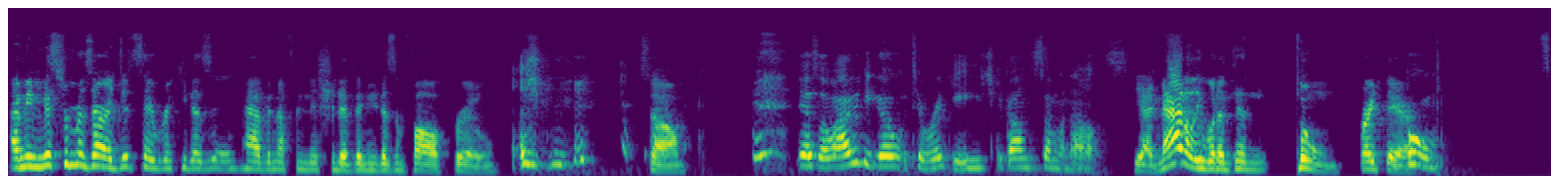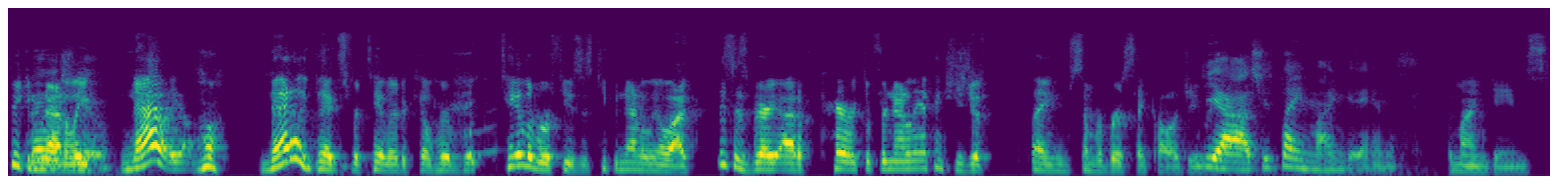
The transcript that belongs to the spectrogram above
I mean, Mr. Mazzara did say Ricky doesn't have enough initiative and he doesn't follow through. So, yeah, so why would he go to Ricky? He should have gone to someone else. yeah, Natalie would have done boom right there. Boom. Speaking No of Natalie, issue. Natalie, huh, Natalie begs for Taylor to kill her, but Taylor refuses, keeping Natalie alive. This is very out of character for Natalie. I think she's just playing some reverse psychology. right Yeah, she's playing mind games. the mind games.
